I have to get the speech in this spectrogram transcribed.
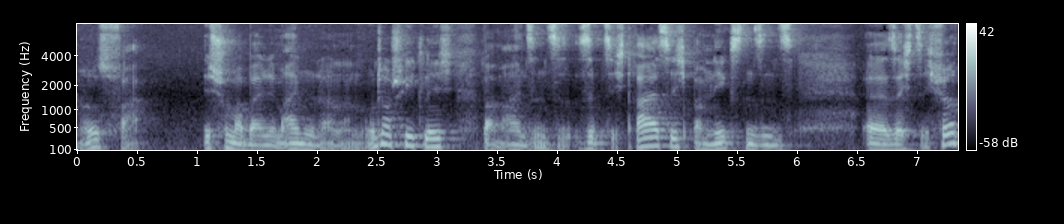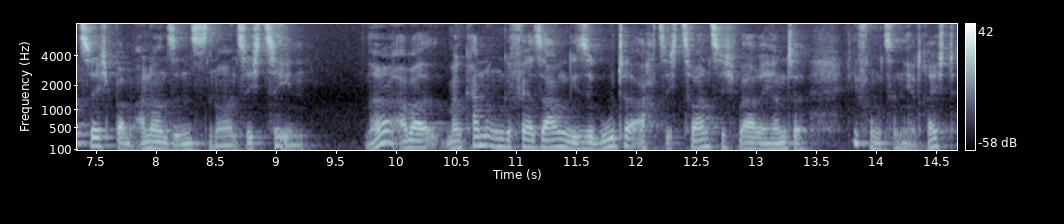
Das ist schon mal bei dem einen oder anderen unterschiedlich. Beim einen sind es 70-30, beim nächsten sind es äh, 60-40, beim anderen sind es 90-10. Ne? Aber man kann ungefähr sagen, diese gute 80-20-Variante, die funktioniert recht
